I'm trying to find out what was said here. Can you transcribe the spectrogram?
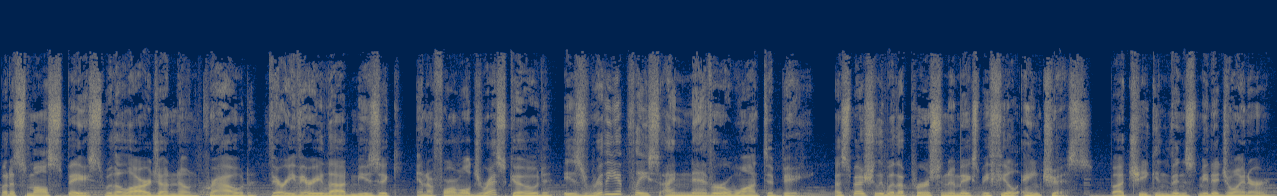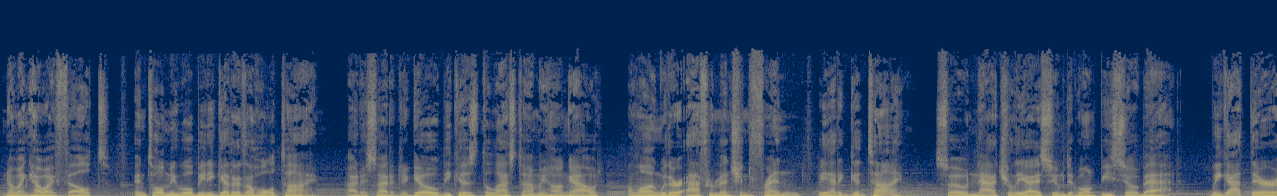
but a small space with a large unknown crowd, very, very loud music, and a formal dress code is really a place I never want to be especially with a person who makes me feel anxious. But she convinced me to join her, knowing how I felt, and told me we'll be together the whole time. I decided to go because the last time we hung out, along with her aforementioned friend, we had a good time. So naturally, I assumed it won't be so bad. We got there,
